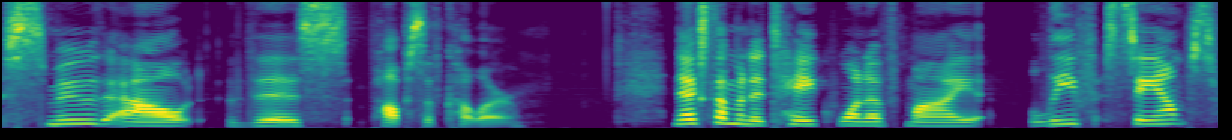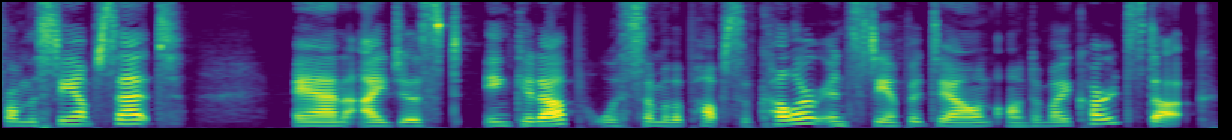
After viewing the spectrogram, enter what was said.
smooth out this pops of color. Next, I'm going to take one of my leaf stamps from the stamp set and I just ink it up with some of the pops of color and stamp it down onto my cardstock.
